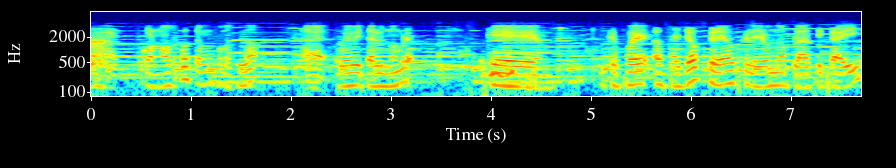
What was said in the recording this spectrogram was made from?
ah, conozco, tengo un conocido, ah, voy a evitar el nombre, que, que fue, o sea, yo creo que le dieron una plática ahí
